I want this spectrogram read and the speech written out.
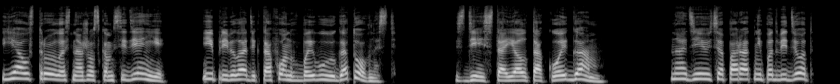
я устроилась на жестком сиденье и привела диктофон в боевую готовность. Здесь стоял такой гам. Надеюсь, аппарат не подведет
